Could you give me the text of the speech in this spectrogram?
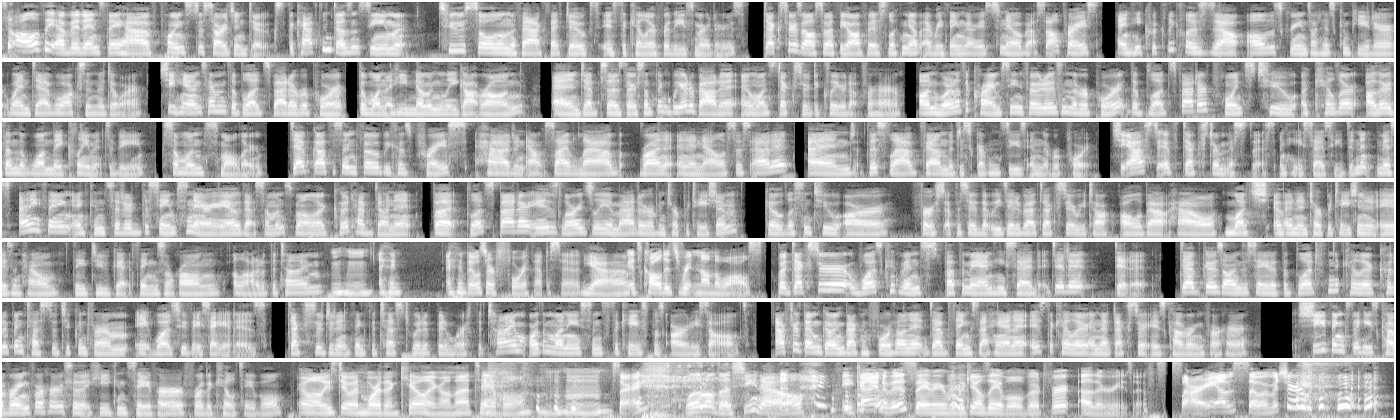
so all of the evidence they have points to Sergeant Doakes. The captain doesn't seem too sold on the fact that Doakes is the killer for these murders. Dexter's also at the office looking up everything there is to know about Sal Price, and he quickly closes out all the screens on his computer when Deb walks in the door. She hands him the blood spatter report, the one that he knowingly got wrong, and Deb says there's something weird about it and wants Dexter to clear it up for her. On one of the crime scene photos in the report, the blood spatter points to a killer other than the one they claim it to be, someone smaller. Deb got this info because Price had an outside lab run an analysis at it, and this lab found the discrepancies in the report. She asked if Dexter missed this, and he says he didn't miss anything and considered the same scenario that someone smaller could have done it, but blood spatter is largely a matter of interpretation. Go listen to our first episode that we did about Dexter, we talk all about how much of an interpretation it is and how they do get things wrong a lot of the time. Mm-hmm. I think I think that was our fourth episode. Yeah. It's called It's Written on the Walls. But Dexter was convinced that the man he said did it, did it. Deb goes on to say that the blood from the killer could have been tested to confirm it was who they say it is. Dexter didn't think the test would have been worth the time or the money since the case was already solved. After them going back and forth on it, Deb thinks that Hannah is the killer and that Dexter is covering for her. She thinks that he's covering for her so that he can save her for the kill table. Well, he's doing more than killing on that table. mm-hmm. Sorry. Little does she know. he kind of is saving for the kill table, but for other reasons. Sorry, I'm so immature.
